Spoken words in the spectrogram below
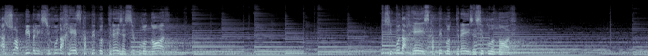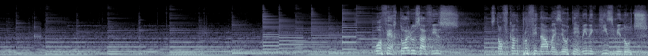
a sua Bíblia em 2 Reis, capítulo 3, versículo 9. 2 Reis, capítulo 3, versículo 9. O ofertório e os avisos estão ficando para o final, mas eu termino em 15 minutos.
